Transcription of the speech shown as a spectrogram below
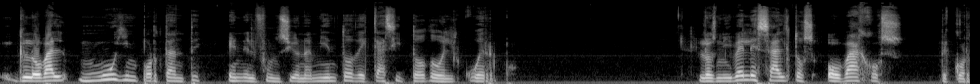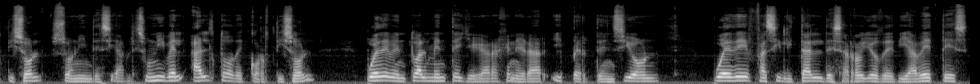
global muy importante en el funcionamiento de casi todo el cuerpo. Los niveles altos o bajos de cortisol son indeseables. Un nivel alto de cortisol puede eventualmente llegar a generar hipertensión, puede facilitar el desarrollo de diabetes,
